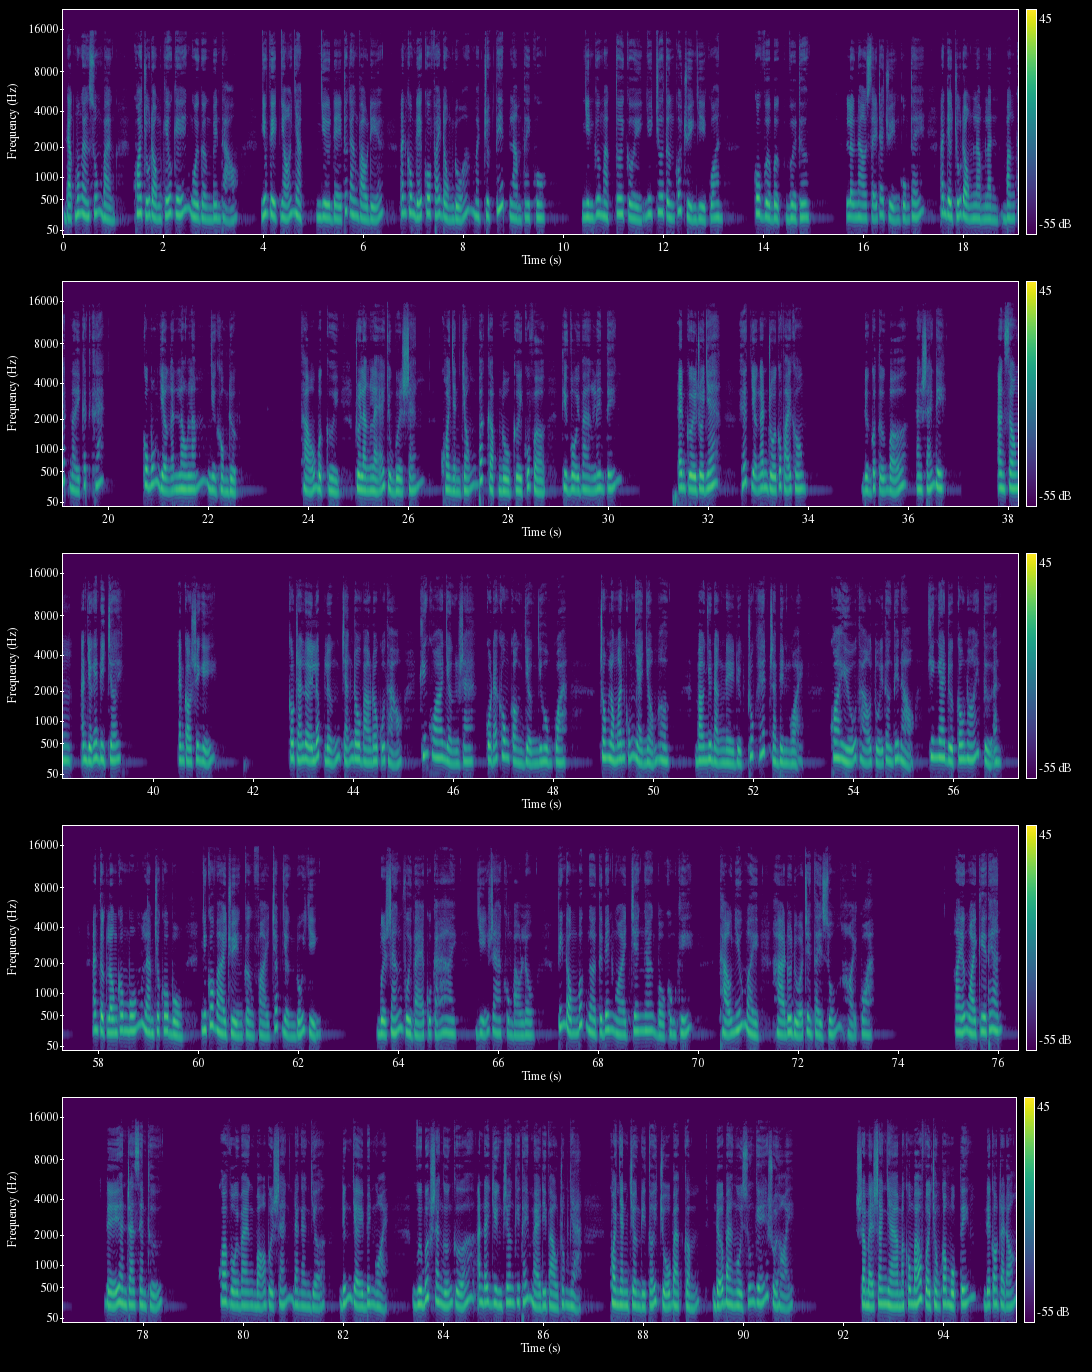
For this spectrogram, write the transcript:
Đặt món ăn xuống bàn, Khoa chủ động kéo ghế ngồi gần bên Thảo. Những việc nhỏ nhặt như để thức ăn vào đĩa, anh không để cô phải đồng đũa mà trực tiếp làm thay cô. Nhìn gương mặt tươi cười như chưa từng có chuyện gì của anh. Cô vừa bực vừa thương. Lần nào xảy ra chuyện cũng thế, anh đều chủ động làm lành bằng cách này cách khác. Cô muốn giận anh lâu lắm nhưng không được. Thảo bật cười rồi lặng lẽ dùng bữa sáng. Khoa nhanh chóng bắt gặp nụ cười của vợ thì vội vàng lên tiếng. Em cười rồi nhé, hết giận anh rồi có phải không? Đừng có tưởng bở, ăn sáng đi. Ăn xong, anh dẫn em đi chơi. Em còn suy nghĩ. Câu trả lời lấp lửng chẳng đâu vào đâu của Thảo khiến Khoa nhận ra cô đã không còn giận như hôm qua. Trong lòng anh cũng nhẹ nhõm hơn. Bao nhiêu nặng nề được trút hết ra bên ngoài. Khoa hiểu Thảo tuổi thân thế nào khi nghe được câu nói từ anh. Anh thực lòng không muốn làm cho cô buồn, nhưng có vài chuyện cần phải chấp nhận đối diện. Bữa sáng vui vẻ của cả hai diễn ra không bao lâu. Tiếng động bất ngờ từ bên ngoài chen ngang bầu không khí. Thảo nhíu mày, hạ đôi đũa trên tay xuống hỏi qua. Ai ở ngoài kia thế anh? Để anh ra xem thử. Khoa vội vàng bỏ bữa sáng đang ăn dở, đứng dậy bên ngoài. Vừa bước sang ngưỡng cửa, anh đã dừng chân khi thấy mẹ đi vào trong nhà. Khoa nhanh chân đi tới chỗ bà Cẩm, đỡ bà ngồi xuống ghế rồi hỏi. Sao mẹ sang nhà mà không báo vợ chồng con một tiếng để con ra đón?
